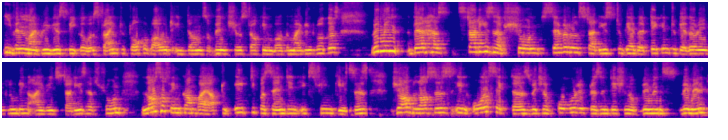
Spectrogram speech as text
even my previous speaker was trying to talk about in terms of when she was talking about the migrant workers women there has studies have shown several studies together taken together including IWWAGE studies have shown loss of income by up to 80% in extreme cases job losses in all sectors which have overrepresentation of women's women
